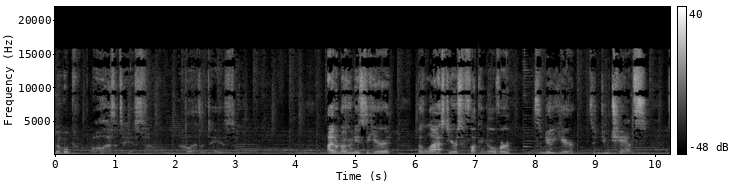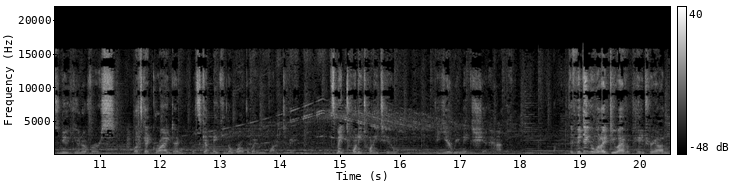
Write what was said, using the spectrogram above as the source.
Nope. All has a taste. All has a taste. I don't know who needs to hear it, but last year's fucking over. It's a new year. It's a new chance. It's a new universe. Let's get grinding. Let's get making the world the way we want it to be. Let's make 2022 the year we make shit happen. If you've been digging what I do, I have a Patreon.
